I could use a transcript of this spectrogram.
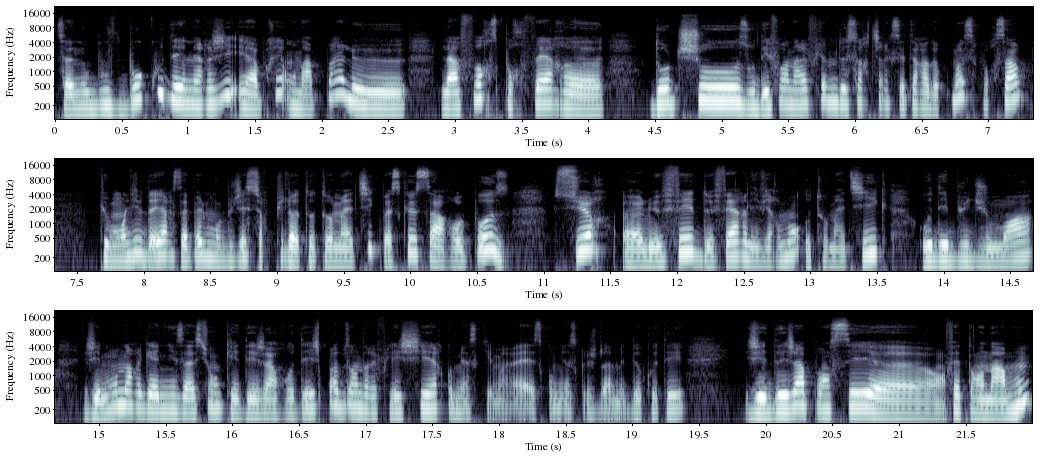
Ça nous bouffe beaucoup d'énergie et après, on n'a pas le, la force pour faire euh, d'autres choses ou des fois on a la flemme de sortir, etc. Donc moi, c'est pour ça que mon livre d'ailleurs s'appelle Mon budget sur pilote automatique parce que ça repose sur euh, le fait de faire les virements automatiques au début du mois. J'ai mon organisation qui est déjà rodée, j'ai pas besoin de réfléchir combien est-ce qu'il me reste, combien est-ce que je dois mettre de côté. J'ai déjà pensé euh, en fait en amont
